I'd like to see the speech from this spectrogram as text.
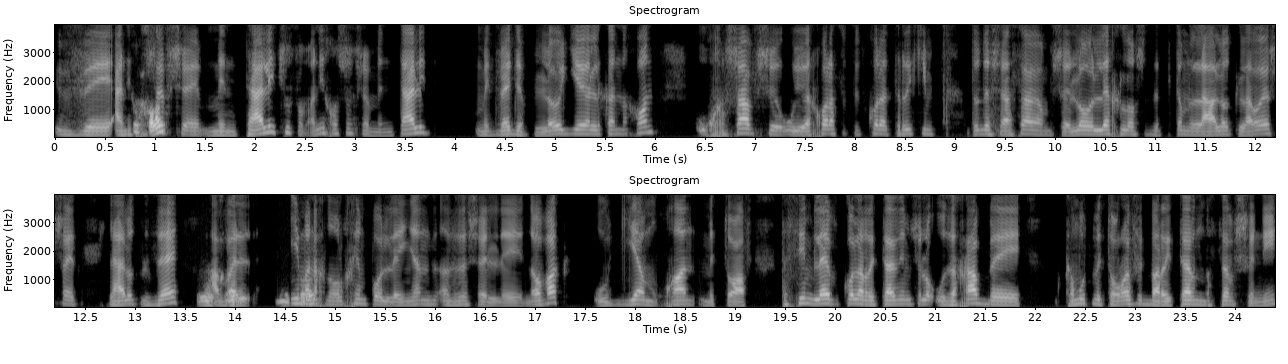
ואני נכון. חושב שמנטלית, שוב פעם, אני חושב שמנטלית מדוודב לא הגיע לכאן נכון, הוא חשב שהוא יכול לעשות את כל הטריקים, אתה יודע, שעשה, שלא הולך לו, שזה פתאום לעלות לרשת, לעלות לזה, נכון, אבל נכון. אם אנחנו הולכים פה לעניין הזה של אה, נובק, הוא הגיע מוכן מטורף. תשים לב, כל הריטרנים שלו, הוא זכה בכמות מטורפת בריטרן בסרב שני,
